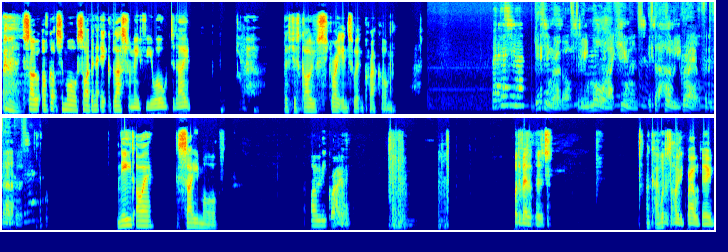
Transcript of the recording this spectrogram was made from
so I've got some more cybernetic blasphemy for you all today. Let's just go straight into it and crack on. Getting robots to be more like humans is the holy grail for developers. Need I say more? Holy grail for developers. Okay, what does the Holy Grail do?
